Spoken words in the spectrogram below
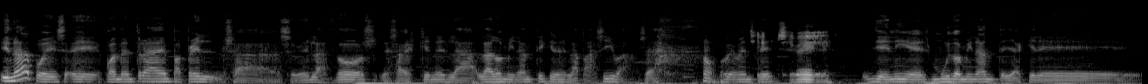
Y nada, pues eh, cuando entra en papel, o sea, se ven las dos, ya sabes quién es la, la dominante y quién es la pasiva. O sea, obviamente Sí, se ve. Jenny es muy dominante, ya quiere.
